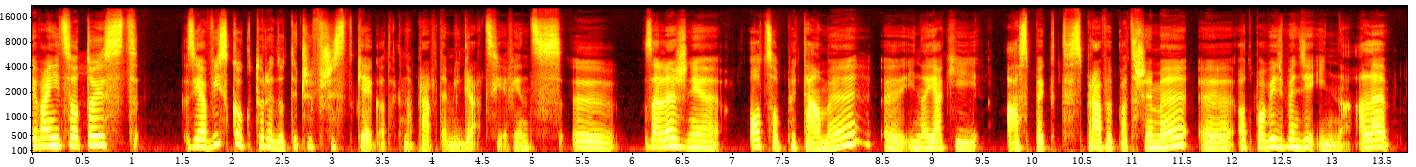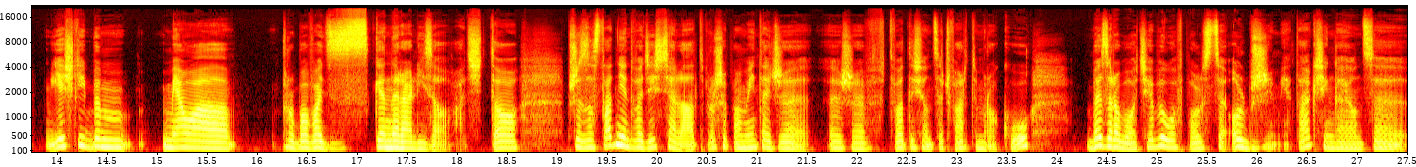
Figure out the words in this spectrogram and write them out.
Wie pani co, to jest zjawisko, które dotyczy wszystkiego tak naprawdę, migrację, więc y, zależnie o co pytamy y, i na jaki aspekt sprawy patrzymy, y, odpowiedź będzie inna. Ale jeśli bym miała próbować zgeneralizować, to przez ostatnie 20 lat proszę pamiętać, że, że w 2004 roku bezrobocie było w Polsce olbrzymie, tak? sięgające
